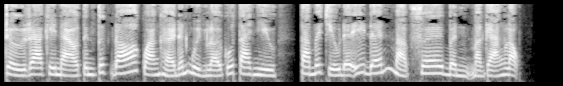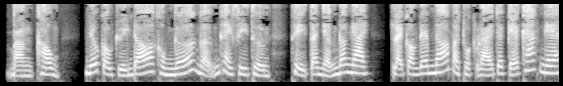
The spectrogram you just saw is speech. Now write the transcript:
Trừ ra khi nào tin tức đó quan hệ đến quyền lợi của ta nhiều, ta mới chịu để ý đến mà phê bình mà gạn lọc. Bằng không, nếu câu chuyện đó không ngớ ngẩn hay phi thường, thì ta nhận nó ngay, lại còn đem nó mà thuật lại cho kẻ khác nghe,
